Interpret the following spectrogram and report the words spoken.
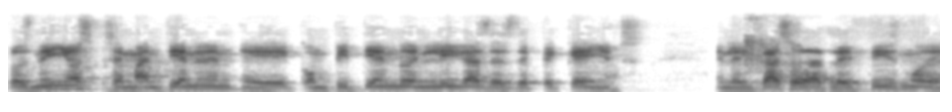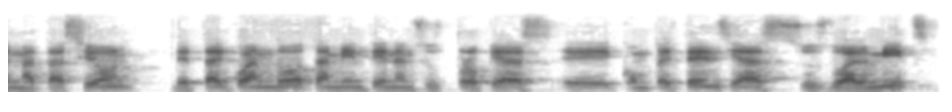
los niños se mantienen eh, compitiendo en ligas desde pequeños. En el caso de atletismo, de natación, de taekwondo, también tienen sus propias eh, competencias, sus dual meets.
